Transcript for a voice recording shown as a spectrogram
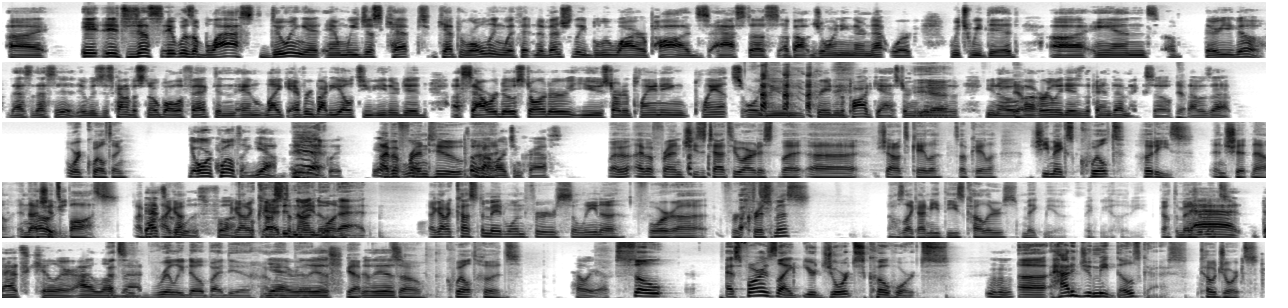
uh, it, it's just it was a blast doing it, and we just kept kept rolling with it, and eventually Blue Wire Pods asked us about joining their network, which we did, uh, and. Uh, there you go. That's that's it. It was just kind of a snowball effect, and and like everybody else, you either did a sourdough starter, you started planting plants, or you created a podcast during Yeah. the you know Yep. uh, early days of the pandemic. So Yep. that was that. or quilting. Or quilting, yeah, Yeah. exactly. Yeah, I have a well, friend who it's about uh, arts and crafts. I I have a friend. She's a tattoo artist, but uh, shout out to Kayla. What's up, Kayla? She makes quilt hoodies and shit now, and that Oh, shit's boss. I, bu- That's I got, cool as fuck. I got a Okay, I did custom not made know one. that. I got a custom made one for Selena for uh for Christmas. I was like, I need these colors. Make me a make me a hoodie. Got the measurements. that that's killer. I love That's that. a really dope idea. I yeah, like it really that. is. Yep. really is. So quilt hoods. Hell yeah. So, as far as like your jorts cohorts, Mhm. uh, how did you meet those guys? Co-jorts.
